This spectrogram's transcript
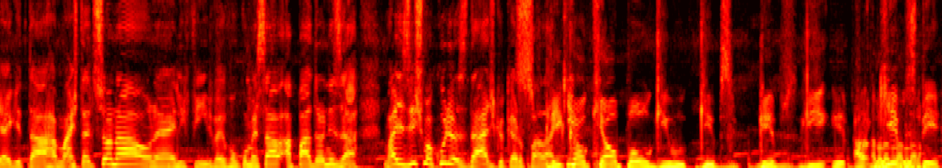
que é a guitarra mais tradicional, né? Enfim, vai- vão começar a padronizar. Mas existe uma curiosidade que eu quero falar aqui. Explica o que é o Paul Gibbs. Gibbs. Gi- Gi- Gibbsby.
